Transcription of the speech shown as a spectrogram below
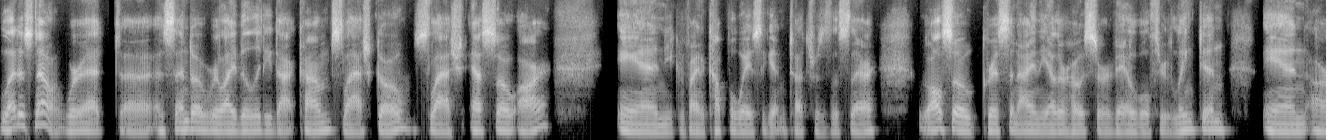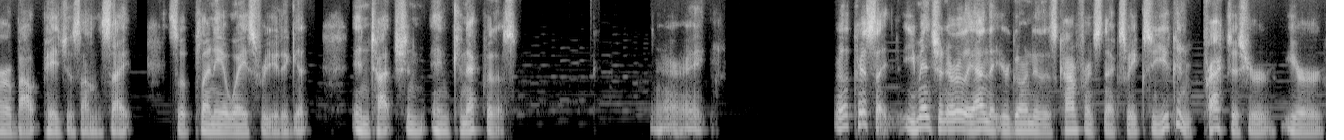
let us know. We're at uh, accendoreliability.com slash go slash SOR and you can find a couple ways to get in touch with us there. Also, Chris and I and the other hosts are available through LinkedIn and our about pages on the site. So, plenty of ways for you to get in touch and, and connect with us. All right. Well, Chris, I, you mentioned early on that you're going to this conference next week, so you can practice your your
